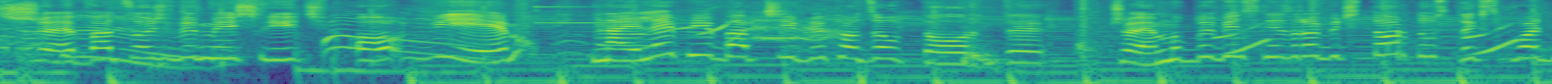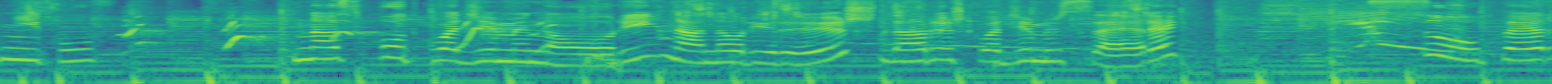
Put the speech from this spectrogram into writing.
Trzeba coś wymyślić. O, wiem. Najlepiej babci wychodzą torty. Czemu by więc nie zrobić tortu z tych składników? Na spód kładziemy nori, na nori ryż, na ryż kładziemy serek. Super!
